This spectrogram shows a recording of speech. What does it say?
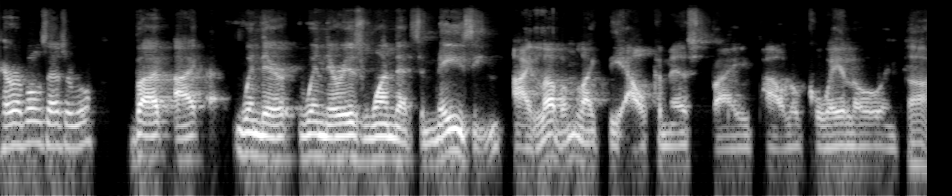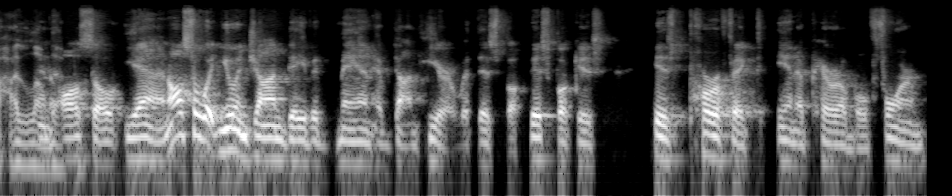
parables as a rule, but I when there when there is one that's amazing, I love them, like The Alchemist by Paulo Coelho, and oh, I love and that. Also, yeah, and also what you and John David Mann have done here with this book. This book is is perfect in a parable form.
